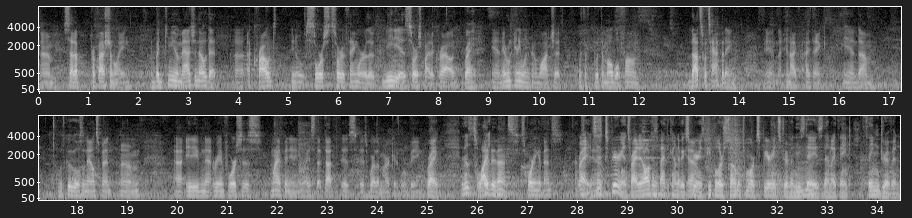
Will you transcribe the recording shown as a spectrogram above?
um, set up professionally. But can you imagine though that uh, a crowd, you know, sourced sort of thing where the media is sourced by the crowd, Right. and everyone, anyone can watch it with a with a mobile phone. That's what's happening, and and I I think, and um, with Google's announcement, um, uh, it even that reinforces my opinion, anyways, that that is is where the market will be. Right. And let's- Live events, sporting events. Right, it's yeah. experience, right? It all comes back to kind of experience. People are so much more experience driven these Mm-hmm. days than I think thing driven.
